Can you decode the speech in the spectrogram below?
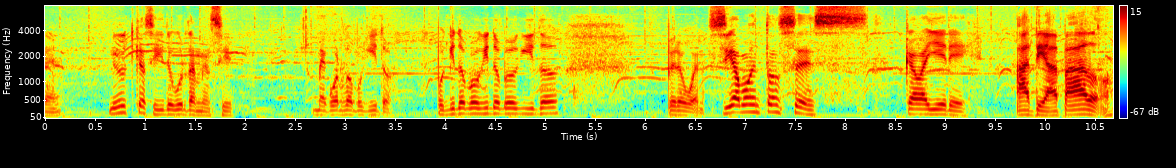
Sí. Vinuchka sí, también sí. Me acuerdo poquito. Poquito, poquito, poquito. Pero bueno. Sigamos entonces, caballere. Atiapado.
